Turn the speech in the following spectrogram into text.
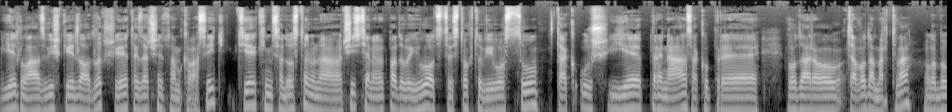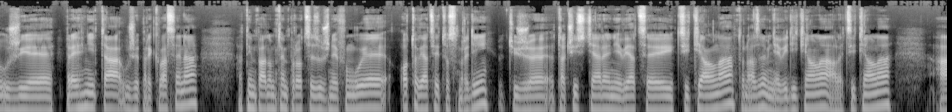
jedlá, zvyšky jedlá dlhšie, tak začne to tam kvasiť. Tie, kým sa dostanú na čistiané odpadových vôd cez tohto vývozcu, tak už je pre nás, ako pre vodárov, tá voda mŕtva, lebo už je prehnitá, už je prekvasená a tým pádom ten proces už nefunguje. O to viacej to smrdí, čiže tá čistiareň je viacej citeľná, to nazvem neviditeľná, ale citeľná a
